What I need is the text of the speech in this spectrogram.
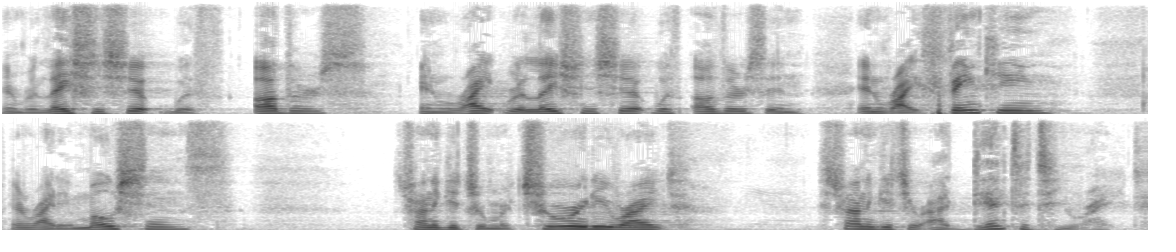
in relationship with others, in right relationship with others, in, in right thinking, in right emotions. He's trying to get your maturity right. He's trying to get your identity right.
